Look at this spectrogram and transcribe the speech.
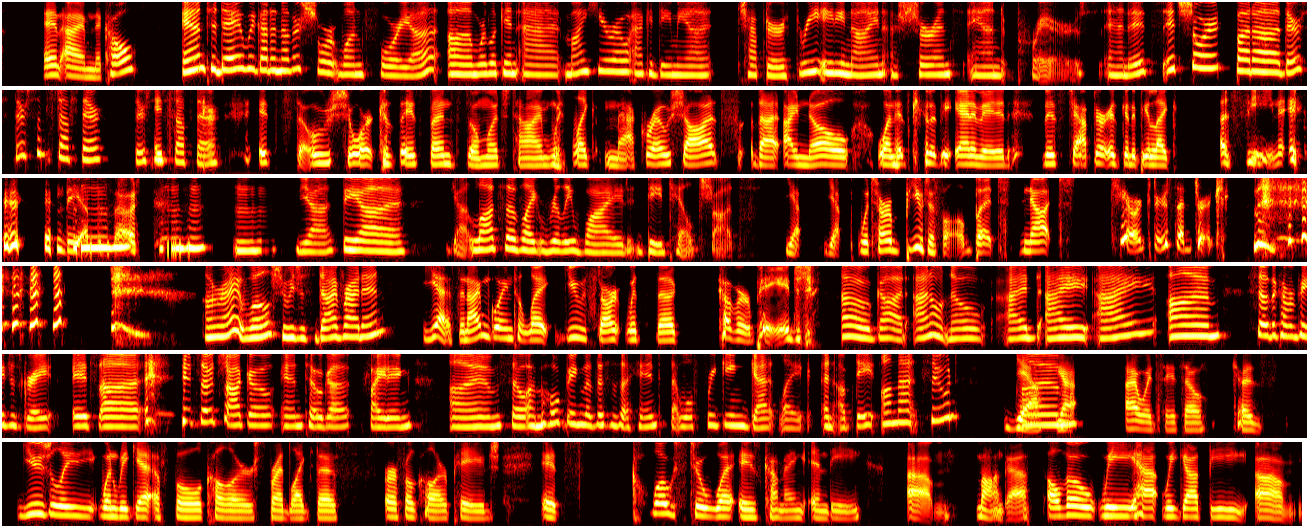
And I'm Nicole. And today we got another short one for you. Um, we're looking at My Hero Academia chapter 389 assurance and prayers and it's it's short but uh there's there's some stuff there there's some It's- stuff there It's so short because they spend so much time with like macro shots that I know when it's going to be animated, this chapter is going to be like a scene in the Mhm. episode. hmm hmm yeah the uh yeah lots of like really wide detailed shots Yep, yep, which are beautiful, but not character centric. all right well should we just dive right in Yes, and I'm going to let you start with the cover page. Oh God, I don't know. I I I um so the cover page is great. It's uh it's Ochako and Toga fighting. Um so I'm hoping that this is a hint that we'll freaking get like an update on that soon. Yeah, Um, yeah, I would say so because usually when we get a full color spread like this or a full color page, it's close to what is coming in the um manga. Although we had we got the um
